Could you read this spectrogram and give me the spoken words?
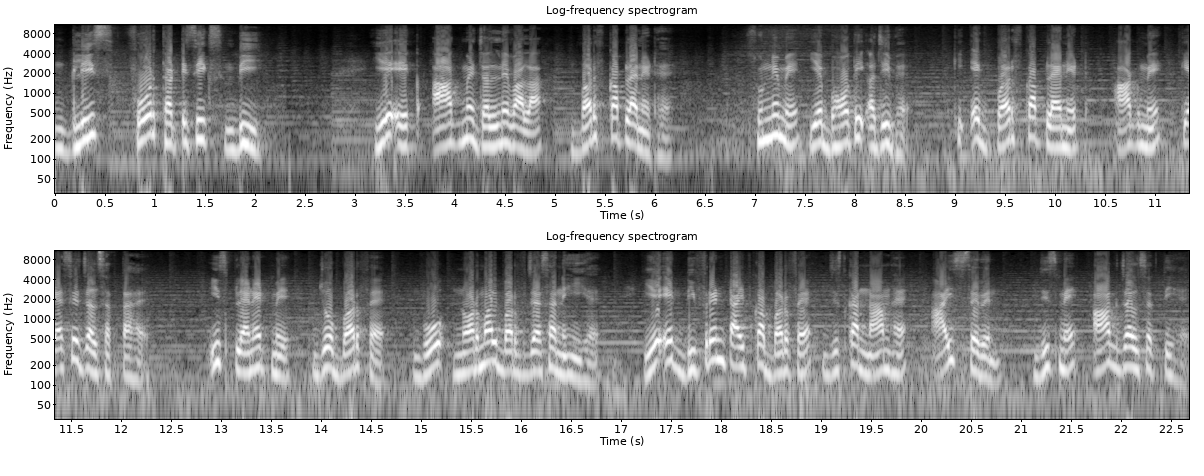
ग्लिस 436 बी ये एक आग में जलने वाला बर्फ़ का प्लेनेट है। सुनने में ये बहुत ही अजीब है कि एक बर्फ़ का प्लेनेट आग में कैसे जल सकता है। इस प्लेनेट में जो बर्फ़ है, वो नॉर्मल बर्फ़ जैसा नहीं है। ये एक डिफरेंट टाइप का बर्फ़ है, जिसका नाम है आइस सेवन जिसमें आग जल सकती है।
